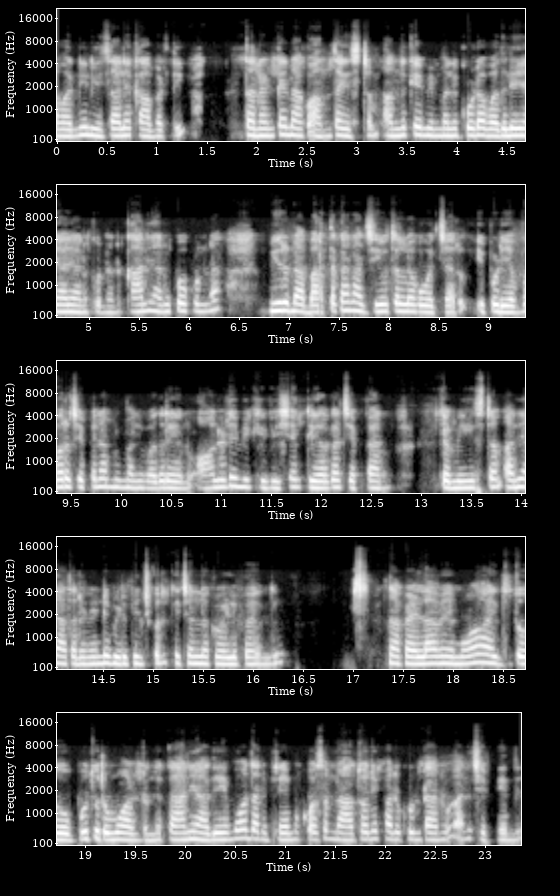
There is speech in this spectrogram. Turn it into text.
అవన్నీ నిజాలే కాబట్టి. తనంటే నాకు అంత ఇష్టం అందుకే మిమ్మల్ని కూడా వదిలేయాలి అనుకున్నాను. కానీ అనుకోకుండా మీరు నా భర్తగా నా జీవితంలోకి వచ్చారు. ఇప్పుడు ఎవ్వరు చెప్పినా మిమ్మల్ని వదిలేయను. ఆల్రెడీ మీకు ఈ విషయం క్లియర్గా చెప్పాను. ఇక మీ ఇష్టం అని అతని నుండి విడిపించుకొని కిచెన్లోకి వెళ్ళిపోయింది. నా పెళ్ళామేమో ఐదు తోపు తురుము అంటుంది. కానీ అదేమో దాని ప్రేమ కోసం నాతోనే పనుకుంటాను అని చెప్పింది.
